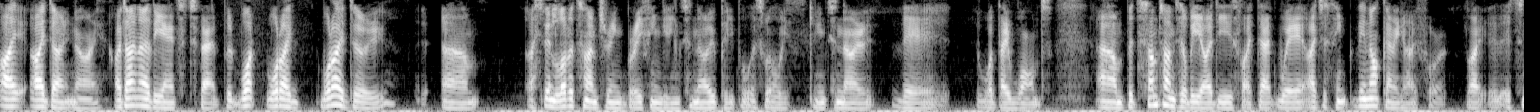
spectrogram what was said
I, I don't know. I don't know the answer to that. But what, what I what I do, um, I spend a lot of time during briefing getting to know people as well as getting to know their what they want. Um, but sometimes there'll be ideas like that where I just think they're not going to go for it. Like it's,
